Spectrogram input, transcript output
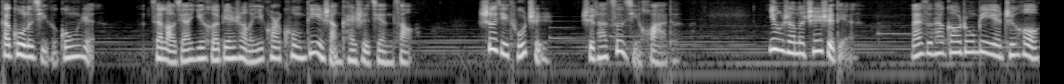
他雇了几个工人，在老家颐和边上的一块空地上开始建造。设计图纸是他自己画的，用上的知识点来自他高中毕业之后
